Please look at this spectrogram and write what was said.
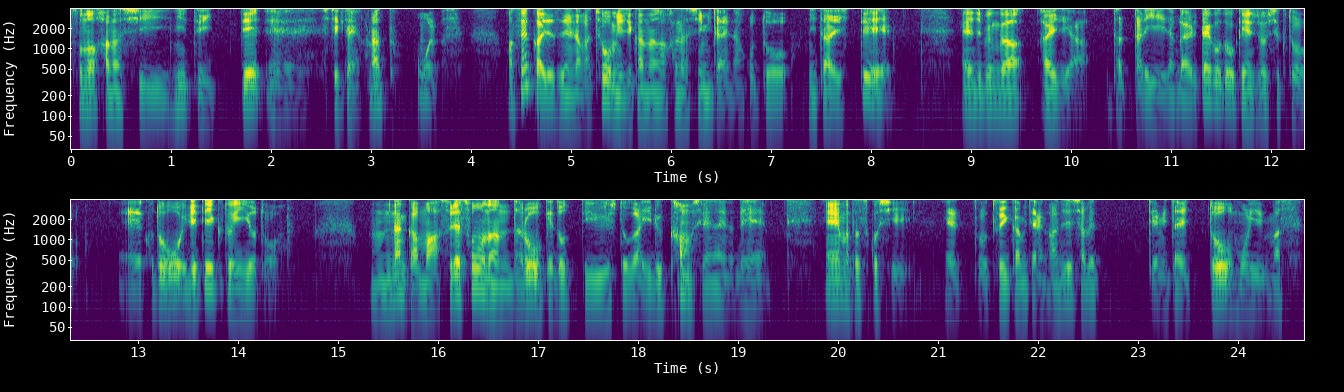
その話について、えーしていきたいかなと思います。まあ、前回ですね、なんか超身近な話みたいなことに対して、えー自分がアイデアだったり、なんかやりたいことを検証していくと、えーことを入れていくといいよと。うんなんかまあ、そりゃそうなんだろうけどっていう人がいるかもしれないので、えーまた少し、えっと、追加みたいな感じで喋ってみたいと思います。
